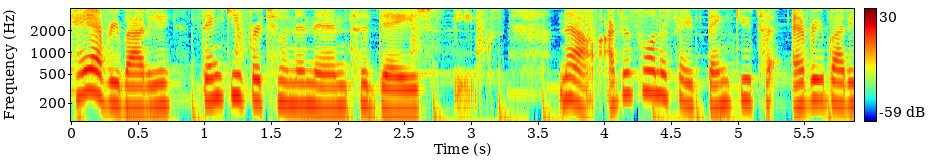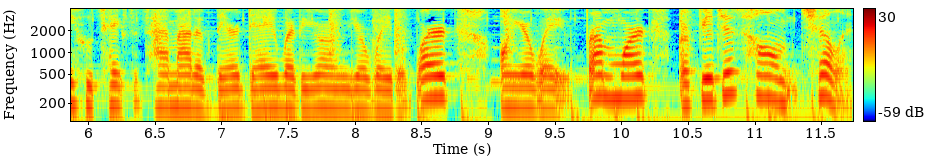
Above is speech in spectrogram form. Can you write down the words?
Hey, everybody. Thank you for tuning in to Daij Speaks. Now, I just want to say thank you to everybody who takes the time out of their day, whether you're on your way to work, on your way from work, or if you're just home chilling.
